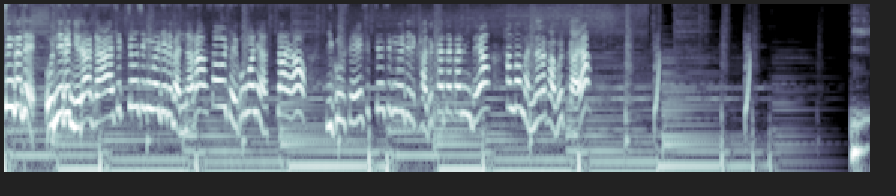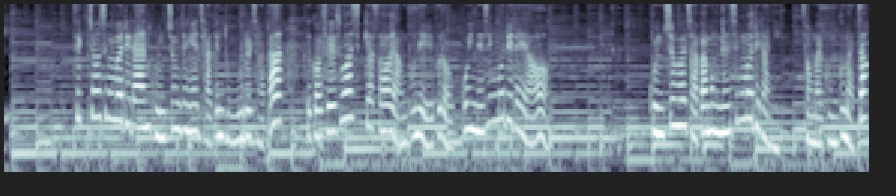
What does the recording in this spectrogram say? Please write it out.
친구들, 오늘은 유라가 식충식물들을 만나러 서울 대공원에 왔어요. 이곳에 식충식물들이 가득하다고 하는데요. 한번 만나러 가볼까요? 식충식물이란 곤충 등의 작은 동물을 잡아 그것을 소화시켜서 양분의 일부를 얻고 있는 식물이래요. 곤충을 잡아먹는 식물이라니 정말 궁금하죠?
